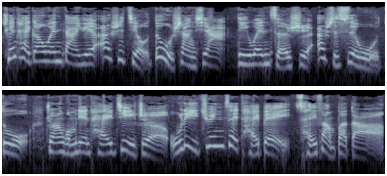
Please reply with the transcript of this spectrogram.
全台高温大约二十九度上上下，低温则是二十四五度。中央广播电台记者吴丽君在台北采访报道。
